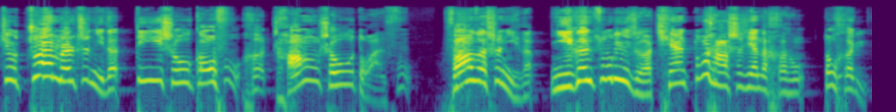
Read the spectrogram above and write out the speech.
就专门治你的低收高付和长收短付。房子是你的，你跟租赁者签多长时间的合同都合理。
